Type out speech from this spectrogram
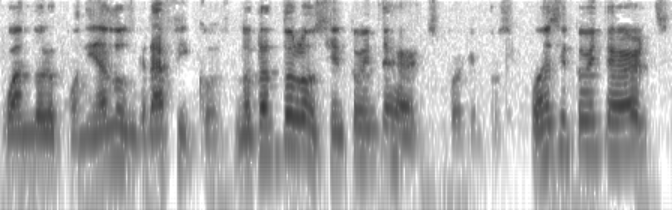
cuando lo ponías los gráficos, no tanto los 120 Hz, porque pues pones 120 Hz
